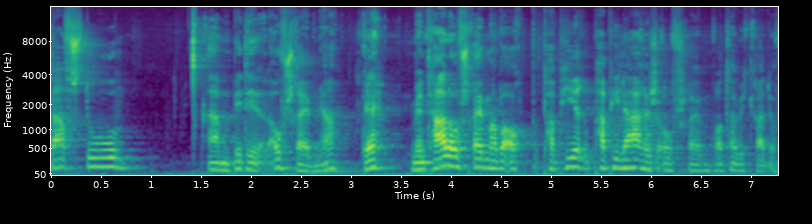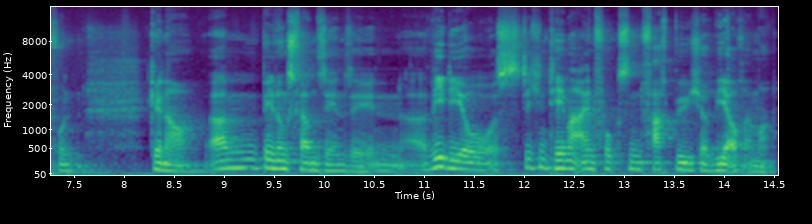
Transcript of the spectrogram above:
Darfst du ähm, bitte aufschreiben, ja? Okay? Mental aufschreiben, aber auch Papier, papillarisch aufschreiben. Wort habe ich gerade erfunden. Genau. Ähm, Bildungsfernsehen sehen, äh, Videos, dich ein Thema einfuchsen, Fachbücher, wie auch immer.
